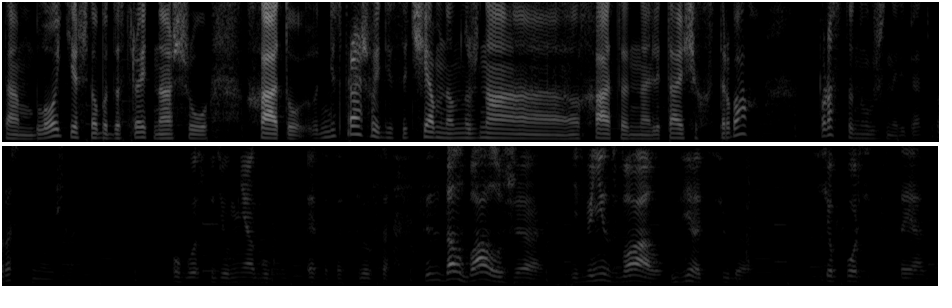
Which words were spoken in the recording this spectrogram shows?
Там блоки, чтобы достроить нашу хату. Не спрашивайте, зачем нам нужна хата на летающих островах. Просто нужно, ребят, просто нужно. О, господи, у меня Google этот открылся. Ты задолбал уже. Я тебя не звал. Иди отсюда. Все портит постоянно.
